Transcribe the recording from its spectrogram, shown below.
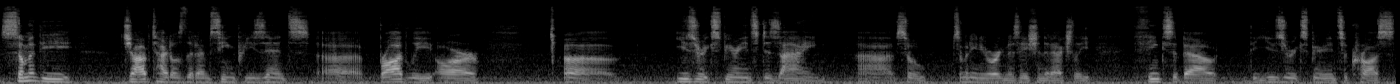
Some of the job titles that I'm seeing present uh, broadly are uh, user experience design. Uh, so somebody in your organization that actually thinks about the user experience across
